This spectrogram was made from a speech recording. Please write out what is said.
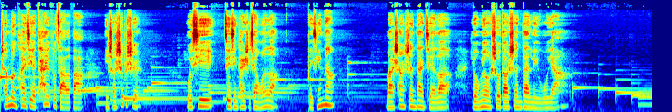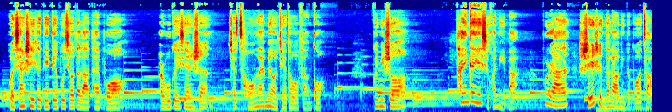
成本会计也太复杂了吧？你说是不是？无锡最近开始降温了，北京呢？马上圣诞节了，有没有收到圣诞礼物呀？我像是一个喋喋不休的老太婆，而乌龟先生却从来没有觉得我烦过。闺蜜说：“他应该也喜欢你吧，不然谁忍得了你的聒噪？”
